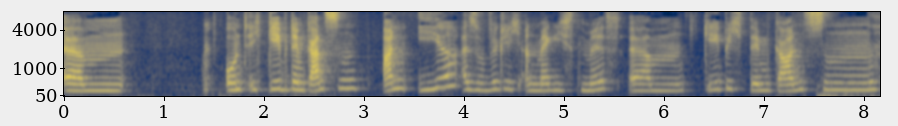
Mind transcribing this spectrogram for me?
Ähm, und ich gebe dem Ganzen an ihr, also wirklich an Maggie Smith, ähm, gebe ich dem Ganzen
